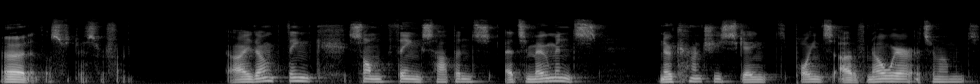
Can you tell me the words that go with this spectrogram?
Uh, that was just for fun. I don't think some things happened at the moment. No countries gained points out of nowhere at the moment.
